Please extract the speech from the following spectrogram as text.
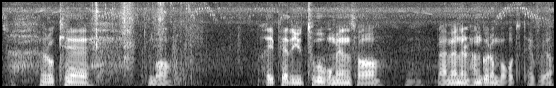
자, 이렇게 뭐 아이패드 유튜브 보면서 네, 라면을 한 그릇 먹어도 되고요.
